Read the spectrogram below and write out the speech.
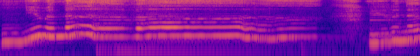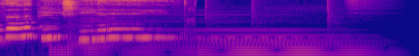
You will never, you will never appreciate.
